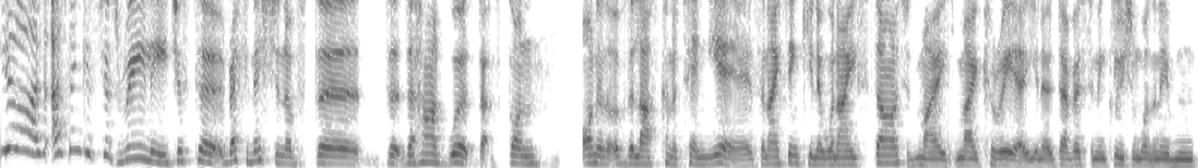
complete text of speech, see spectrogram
Yeah, I, think it's just really just a recognition of the, the the hard work that's gone on over the last kind of 10 years and i think you know when i started my my career you know diversity and inclusion wasn't even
